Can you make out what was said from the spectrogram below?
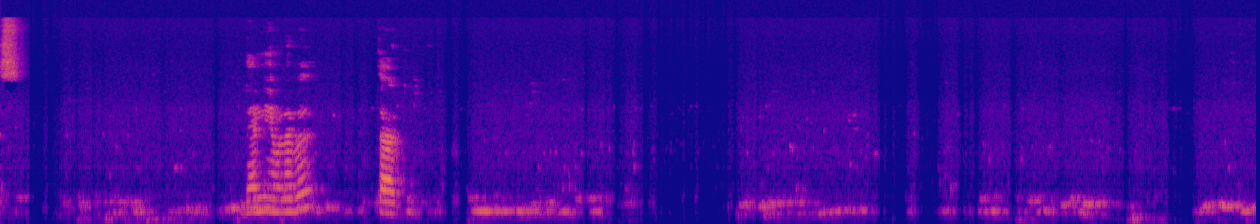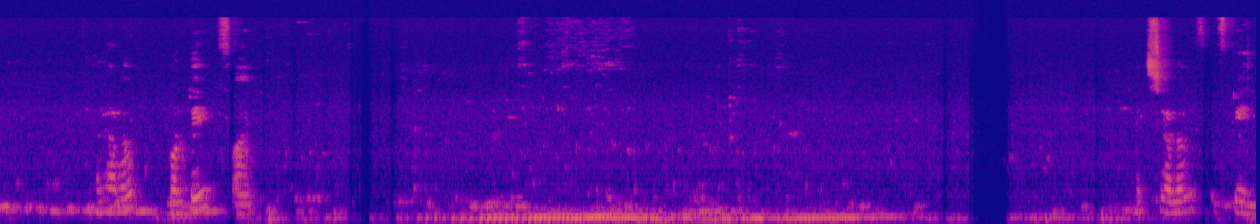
plus then எவ்வளவு தேர்ட்டி எவ்வளவு டுவெண்ட்டி ஃபைவ் next எவ்வளவு ஃபிஃப்டீன்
